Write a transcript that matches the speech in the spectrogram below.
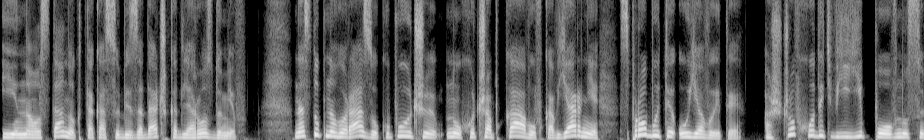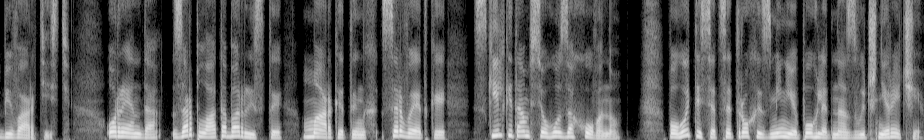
І наостанок така собі задачка для роздумів. Наступного разу, купуючи ну, хоча б каву в кав'ярні, спробуйте уявити, а що входить в її повну собівартість? Оренда, зарплата баристи, маркетинг, серветки, скільки там всього заховано. Погодьтеся, це трохи змінює погляд на звичні речі.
